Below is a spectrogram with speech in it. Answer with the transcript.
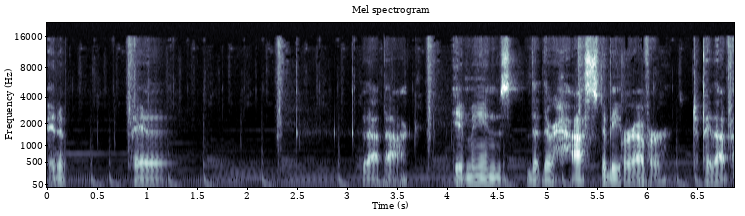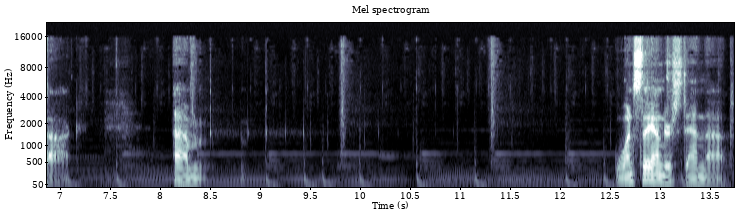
to pay that back. It means that there has to be forever to pay that back. Um, once they understand that,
